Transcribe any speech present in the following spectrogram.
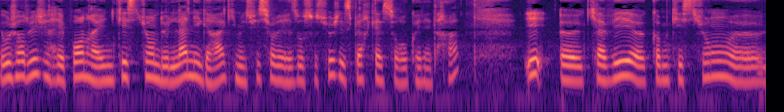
Et aujourd'hui, je vais répondre à une question de Lanegra qui me suit sur les réseaux sociaux. J'espère qu'elle se reconnaîtra. Et euh, qui avait euh, comme question euh,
